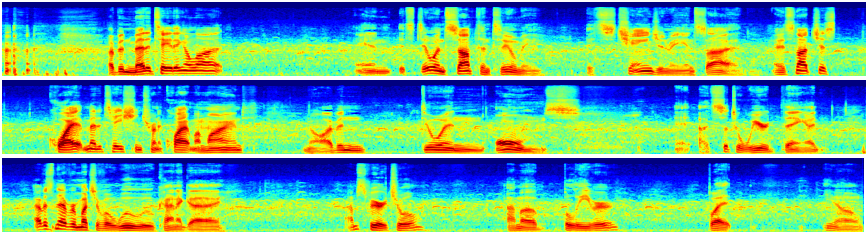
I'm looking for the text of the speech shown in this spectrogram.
I've been meditating a lot and it's doing something to me. It's changing me inside. And it's not just quiet meditation, trying to quiet my mind. No, I've been doing oms. Eh, it's such a weird thing. I, I was never much of a woo-woo kind of guy. I'm spiritual. I'm a believer. But, you know,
